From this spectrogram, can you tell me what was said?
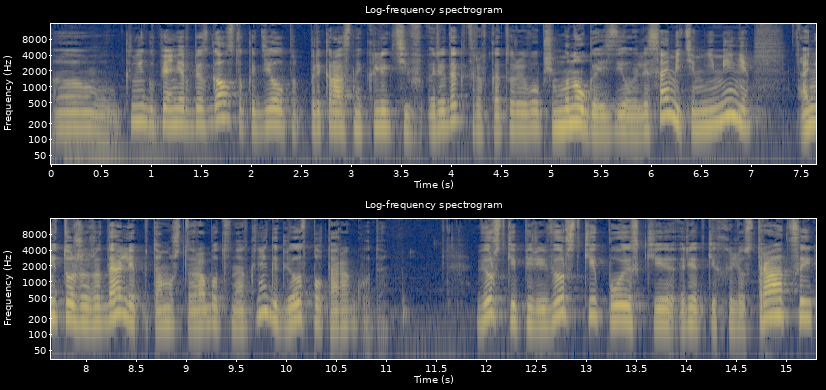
э, книгу «Пионер без галстука» делал прекрасный коллектив редакторов, которые, в общем, многое сделали сами, тем не менее, они тоже рыдали, потому что работа над книгой длилась полтора года верстки, переверстки, поиски редких иллюстраций,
